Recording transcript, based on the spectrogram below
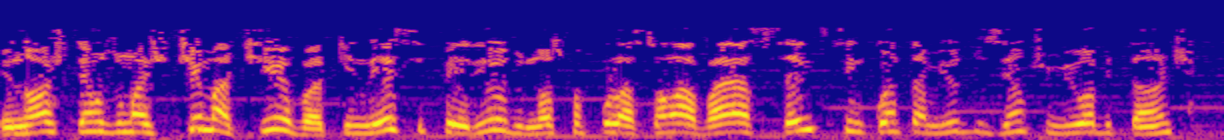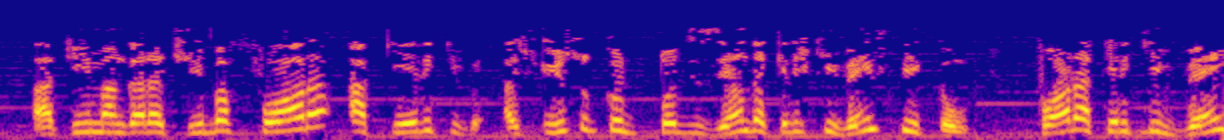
E nós temos uma estimativa que nesse período nossa população lá vai a 150 mil, 200 mil habitantes aqui em Mangaratiba, fora aquele que. Isso que eu estou dizendo, aqueles que vêm e ficam. Fora aquele que vem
